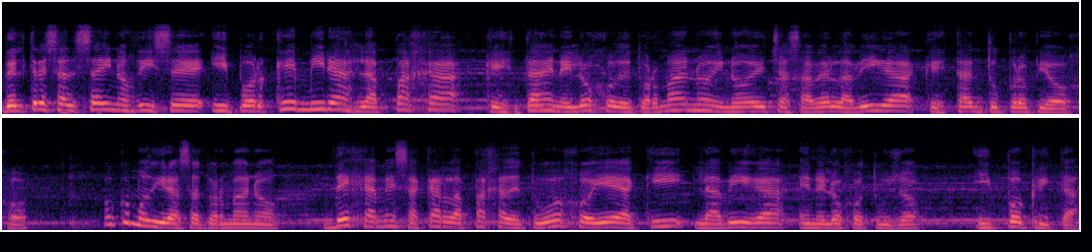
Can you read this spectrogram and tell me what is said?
Del 3 al 6 nos dice, ¿y por qué miras la paja que está en el ojo de tu hermano y no echas a ver la viga que está en tu propio ojo? ¿O cómo dirás a tu hermano, déjame sacar la paja de tu ojo y he aquí la viga en el ojo tuyo? Hipócrita,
